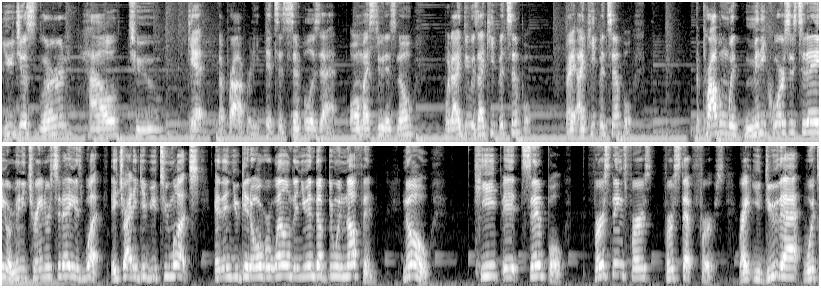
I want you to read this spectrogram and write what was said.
you just learn how to get the property. It's as simple as that. All my students know what I do is I keep it simple, right? I keep it simple. The problem with many courses today or many trainers today is what? They try to give you too much and then you get overwhelmed and you end up doing nothing. No, keep it simple. First things first, first step first right? You do that, what's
